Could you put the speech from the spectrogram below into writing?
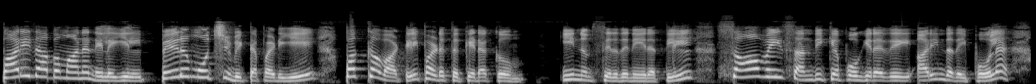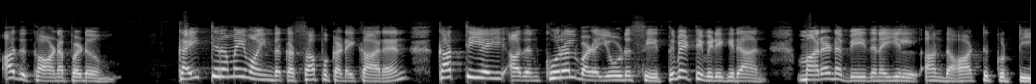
பரிதாபமான நிலையில் பெருமூச்சு விட்டபடியே பக்கவாட்டில் படுத்து கிடக்கும். இன்னும் சிறிது நேரத்தில் சாவை சந்திக்க போகிறது அறிந்ததைப் போல அது காணப்படும். கைத்திறமை வாய்ந்த கசாப்பு கடைக்காரன் கத்தியை அதன் குரல் வளையோடு சேர்த்து வெட்டி விடுகிறான் மரண வேதனையில் அந்த ஆட்டுக்குட்டி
